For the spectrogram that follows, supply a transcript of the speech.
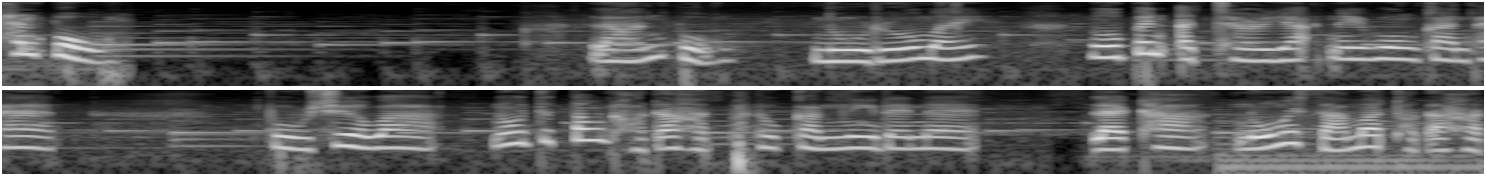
ท่านปู่หลานปู่ หนูรู้ไหม หนูเป็นอัจฉริยะในวงการแพทย์ ปู่เชื่อว่าหนูจะต้องถอดรหัสพันธุกรรมนี้ได้แน่ และถ้าหนูไม่สามารถถอดรหัส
